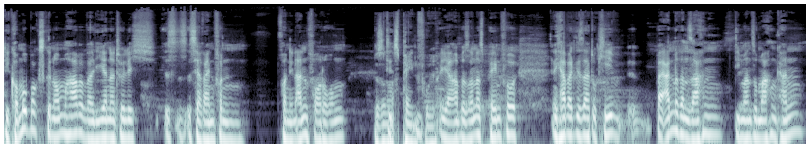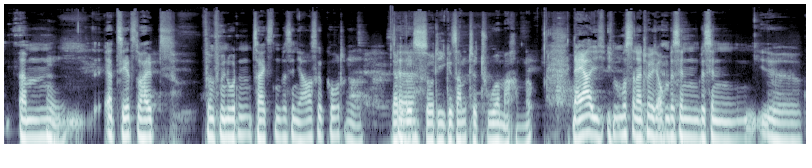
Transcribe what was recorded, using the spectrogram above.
die Combo-Box genommen habe, weil die ja natürlich, es, es ist ja rein von, von den Anforderungen. Besonders die, painful. Ja, besonders painful. Ich habe halt gesagt, okay, bei anderen Sachen, die man so machen kann, ähm, hm. erzählst du halt fünf Minuten, zeigst ein bisschen JavaScript-Code. Hm. Ja, du äh, willst so die gesamte Tour machen, ne? Naja, ich, ich musste natürlich auch ein bisschen, bisschen äh,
